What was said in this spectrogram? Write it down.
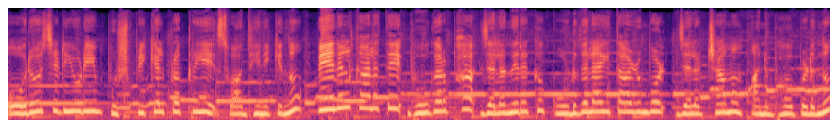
ഓരോ ചെടിയുടെയും പുഷ്പിക്കൽ പ്രക്രിയയെ സ്വാധീനിക്കുന്നു. വേനൽക്കാലത്തെ ഭൂഗർഭ ജലനിരക്ക് കൂടുതലായി താഴുമ്പോൾ ജലക്ഷാമം അനുഭവപ്പെടുന്നു.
